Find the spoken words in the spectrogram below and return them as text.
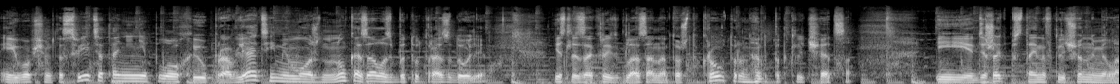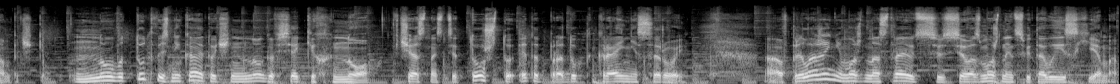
и, в общем-то, светят они неплохо, и управлять ими можно. Ну, казалось бы, тут раздолье если закрыть глаза на то, что к роутеру надо подключаться и держать постоянно включенными лампочки. Но вот тут возникает очень много всяких «но». В частности, то, что этот продукт крайне сырой. А в приложении можно настраивать всевозможные цветовые схемы.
